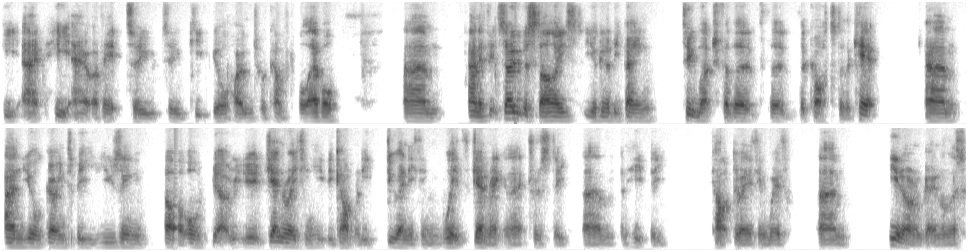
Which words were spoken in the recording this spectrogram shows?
heat out, heat out of it to to keep your home to a comfortable level. Um, and if it's oversized, you're going to be paying too much for the the, the cost of the kit um, and you're going to be using uh, or you know, generating heat you can't really do anything with generating electricity um, and heat that you can't do anything with. Um, you know where I'm going on this.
